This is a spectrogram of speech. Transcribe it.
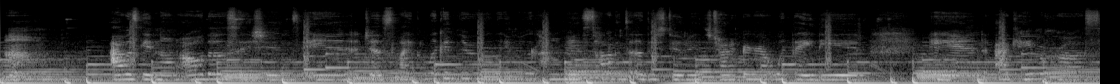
um, I was getting on all just like looking through, the comments, talking to other students, trying to figure out what they did. And I came across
